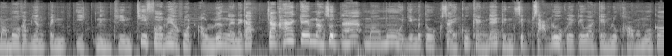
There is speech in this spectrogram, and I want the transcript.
มอโม่ครับยังเป็นอีกหนึ่งทีมที่ฟอร์มเนี่ยโหดเอาเรื่องเลยนะครับ จาก 5 เกมหลังสุดนะฮะมอโม่ยิงประตูใส่คู่แข่งได้ถึง 13 ลูกเรียกได้ว่าเกมลุกของมอโม่ก็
